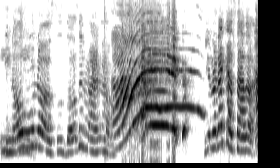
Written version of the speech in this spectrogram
Y no uno, sus dos hermanos. ¡Ay! Y uno era casado.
